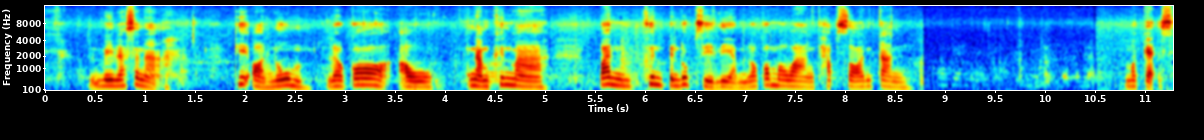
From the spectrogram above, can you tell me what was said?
ำมีลักษณะที่อ่อนนุ่ม แล้วก็เอานำขึ้นมาปั้นขึ้นเป็นรูปสี่เหลี่ยม แล้วก็มาวางทับซ้อนกัน มาแกะส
